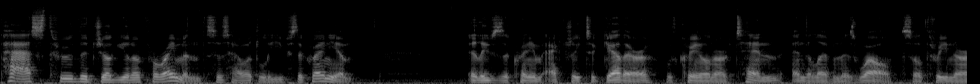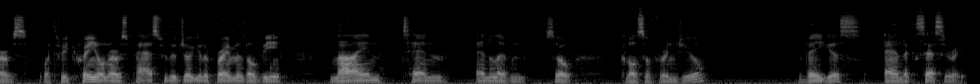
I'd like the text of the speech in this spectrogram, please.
pass through the jugular foramen. This is how it leaves the cranium. It leaves the cranium actually together with cranial nerve 10 and 11 as well. So three nerves or three cranial nerves pass through the jugular foramen. It'll be 9, 10, and 11. So glossopharyngeal, vagus, and accessory.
